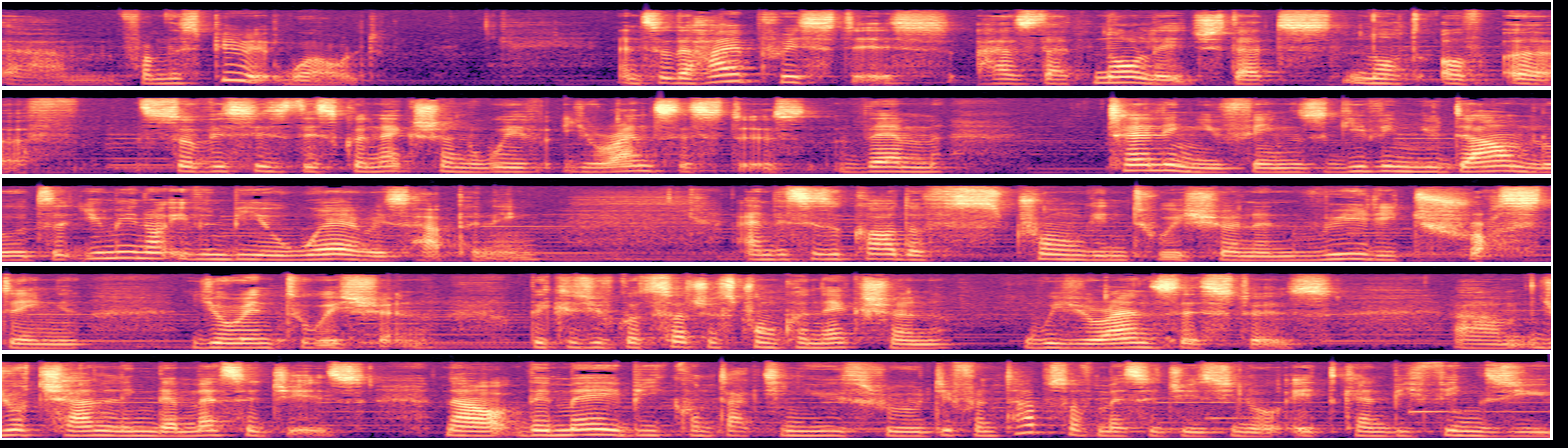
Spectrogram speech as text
um, from the spirit world. And so the high priestess has that knowledge that's not of earth. So this is this connection with your ancestors, them telling you things, giving you downloads that you may not even be aware is happening. And this is a card of strong intuition and really trusting your intuition because you've got such a strong connection with your ancestors um, you're channeling their messages. Now, they may be contacting you through different types of messages. You know, it can be things you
